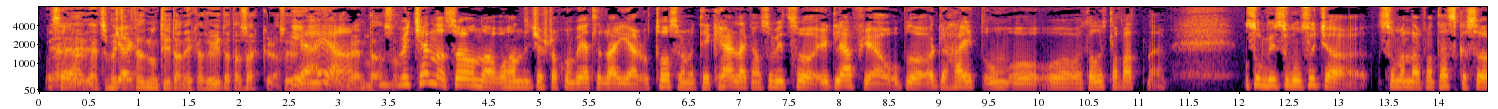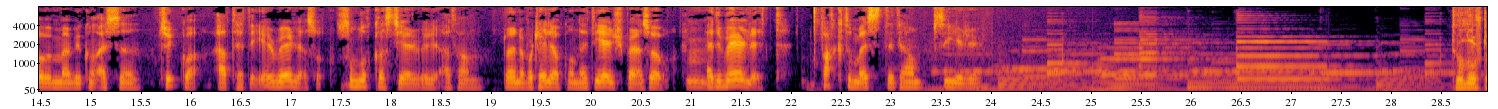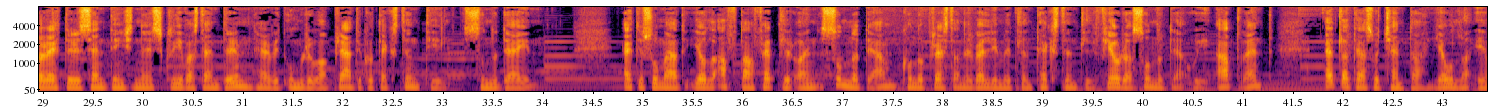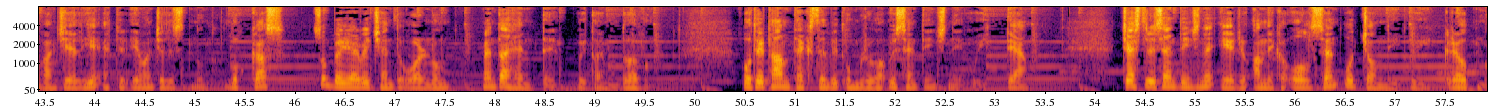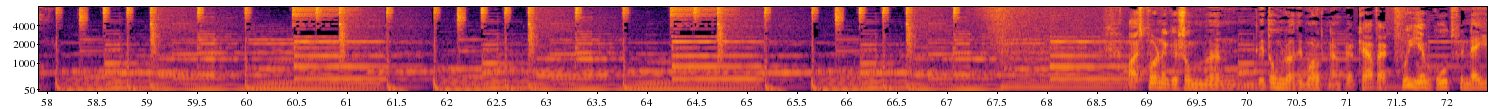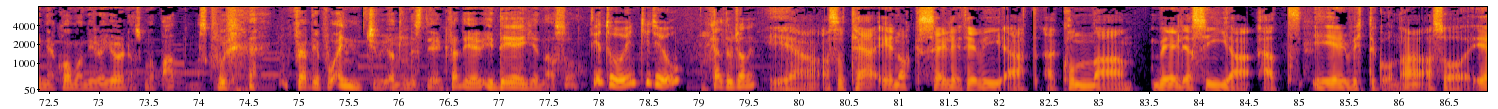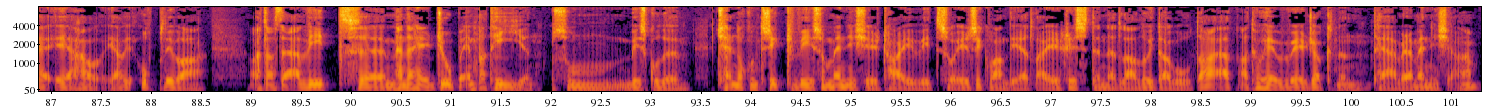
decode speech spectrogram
og så, ja, det er som ikke film noen tider, Nika. Vi vet at det söker, altså. Ja, ja. Vi kjenner sövna og han gör Stockholm ved til reier, og tåser med til kärlekan så vi så är glädjefria og blå ordentlig heit om och, och att luktla vatten. Som vi så kunne sitte som en fantastisk söver men vi kunne også trykke at dette er veldig, så. Som Lukas vi at han Brønna forteller dere at det er ikke bare en søve. Mm. Det er veldig. Faktum er det han sier det. Du lortar etter sendingene skriva stender, her vil omrøva pratikoteksten til Sunnudegin. Ettersom at Jolla aftan fettler ein en kunne prestane velge mittlen teksten til fjorda sunnedag og i advent, etla til så kjenta Jolla evangeliet etter evangelisten Lukas, som byrjar vi kjente åren men det hendte i Taimund Døvun. Og til tannteksten vid områa i sendingene i det. Gjester i sendingene er jo Annika Olsen og Johnny i Grøtnum. Og spurninger som litt området i morgen er det var hvor er god for neien jeg kommer nyere gjørne som er bad. Hva er det på enkje vi ødelig steg? Hva er ideen, altså? Det er tog, det er tog. Hva er det, Johnny? Ja, altså, det er nok særlig til vi at jeg kunne velja sia at jeg er vittegående. Altså, jeg, jeg, har, jeg har opplevet at han sier at vi, men det her djupe empatien som vi skulle kjenne noen trygg vi som mennesker tar i vidt, så er tryggvandig, eller er kristen, eller løyda goda, at, at hun hever vært jøkkenen til å være menneske.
